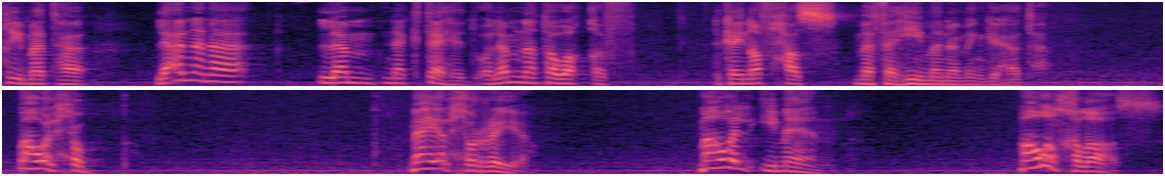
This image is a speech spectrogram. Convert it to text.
قيمتها لأننا لم نجتهد ولم نتوقف لكي نفحص مفاهيمنا من جهتها. ما هو الحب؟ ما هي الحرية؟ ما هو الإيمان؟ ما هو الخلاص؟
